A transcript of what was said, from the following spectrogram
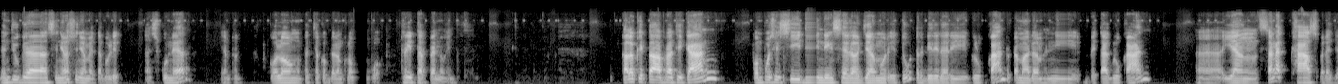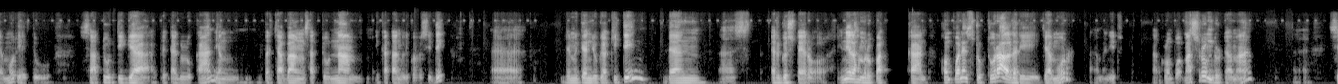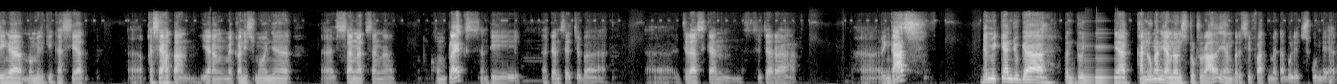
dan juga senyawa-senyawa metabolit uh, sekunder yang tergolong tercakup dalam kelompok triterpenoid. Kalau kita perhatikan komposisi dinding sel jamur itu terdiri dari glukan, terutama dalam ini beta glukan uh, yang sangat khas pada jamur yaitu satu tiga beta glukan yang bercabang satu enam ikatan glikosidik. Uh, demikian juga kitin dan uh, ergosterol. Inilah merupakan komponen struktural dari jamur, kelompok mushroom terutama, sehingga memiliki khasiat kesehatan yang mekanismenya sangat-sangat kompleks. Nanti akan saya coba jelaskan secara ringkas. Demikian juga tentunya kandungan yang non struktural yang bersifat metabolit sekunder.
